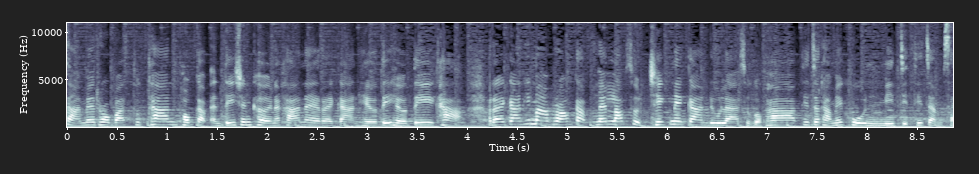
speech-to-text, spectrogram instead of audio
สารเมโทรบัสทุกท่านพบกับแอนตี้เช่นเคยนะคะ ในรายการ Healthy Healthy ค่ะ รายการที่มาพร้อมกับเคล็ดลับสุดชิคในการดูแลสุขภาพ ที่จะทำให้คุณมีจิตที่แจ่มใส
